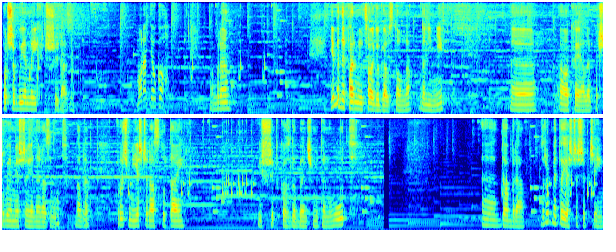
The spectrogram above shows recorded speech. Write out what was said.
potrzebujemy ich trzy razy. Dobra. Nie będę farmił całego Galstone'a na linii. E, okej, okay, ale potrzebujemy jeszcze jeden raz łód. Dobra, wróćmy jeszcze raz tutaj i szybko zdobędźmy ten łód. E, dobra, zróbmy to jeszcze szybciej.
